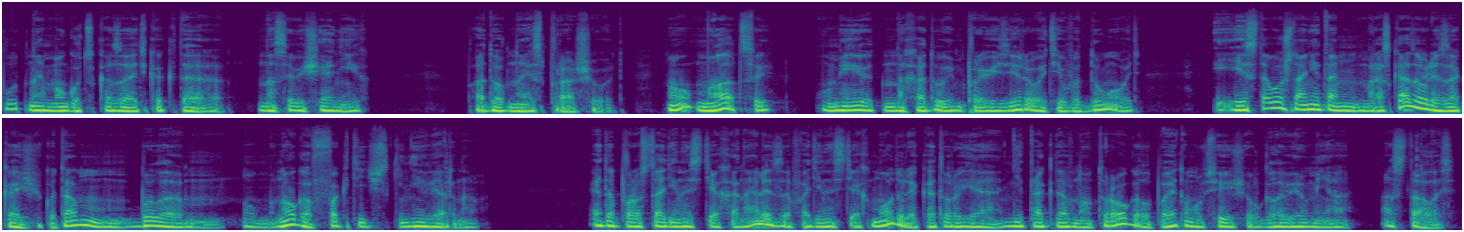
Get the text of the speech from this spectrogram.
путное могут сказать, когда на совещании их подобное спрашивают. Ну, молодцы, умеют на ходу импровизировать и выдумывать. И из того, что они там рассказывали заказчику, там было ну, много фактически неверного. Это просто один из тех анализов, один из тех модулей, которые я не так давно трогал, поэтому все еще в голове у меня осталось.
